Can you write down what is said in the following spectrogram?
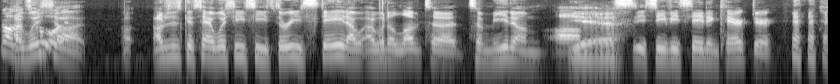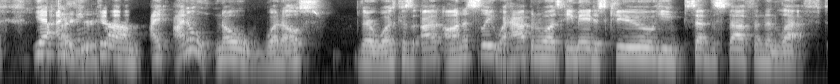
no I wish. cool. Uh, I was just gonna say, I wish EC3 stayed. I, I would have loved to to meet him. Um, Yeah. See, see if he stayed in character. Yeah, I, I think agree. um, I I don't know what else there was because honestly, what happened was he made his cue, he said the stuff, and then left.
